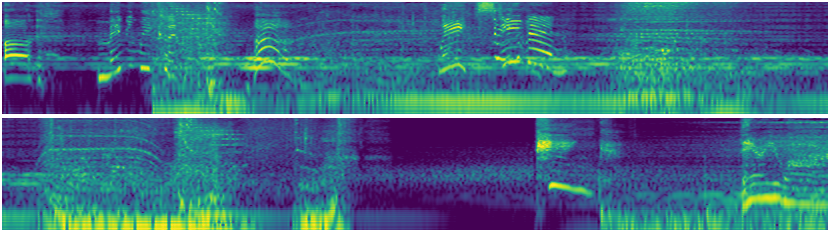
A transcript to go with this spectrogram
Uh, maybe we could... Ah! There you are.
